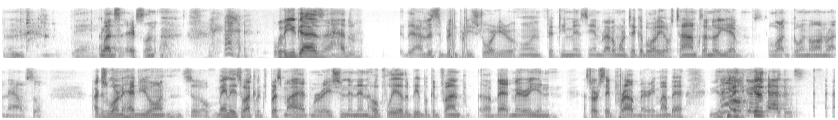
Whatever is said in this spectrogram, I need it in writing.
Hmm. Well, that's excellent. Well, you guys, I had yeah, this has been pretty short here, only 15 minutes in, but I don't want to take up a lot of y'all's time because I know you have a lot going on right now. So I just wanted to have you on, so mainly so I could express my admiration, and then hopefully other people can find uh, Bad Mary and I started to say Proud Mary. My bad. oh, good, it happens.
